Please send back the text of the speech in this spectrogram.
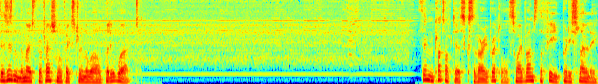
This isn't the most professional fixture in the world, but it worked. Thin cut-off discs are very brittle, so I advanced the feed pretty slowly.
